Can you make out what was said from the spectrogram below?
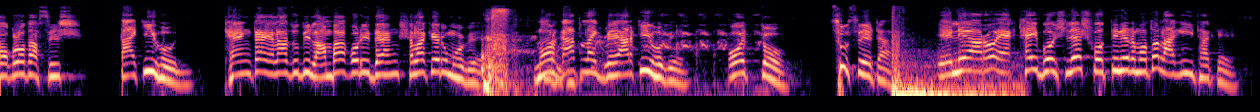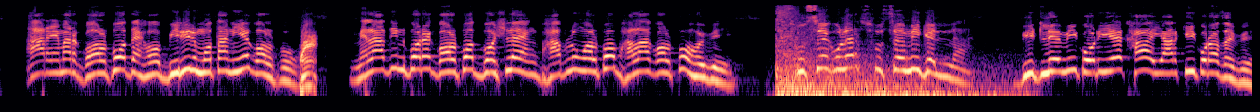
বগলত আছিস। তাই কি হল? ঠ্যাংটা এলা যদি লাম্বা করি দেন সেলা কেরম হবে? মোর গাত লাগবে, আর কি হবে? ওই তো, সুসে এটা। এলে আরও একটাই বসলে সতীনের মতো লাগিয়ে থাকে। আর এমার গল্প দেহ, বিড়ির মতা নিয়ে গল্প। মেলা দিন পরে গল্পত বসলেন ভাবলু গল্প ভালা গল্প হইবে। সুসে গুলার গেল না বিডলেমি করিয়ে খাই, আর কি করা যাবে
